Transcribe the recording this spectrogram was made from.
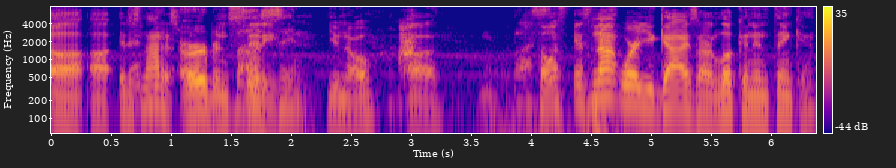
uh uh it is not an urban city, you know. Uh so it's, it's not where you guys are looking and thinking.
